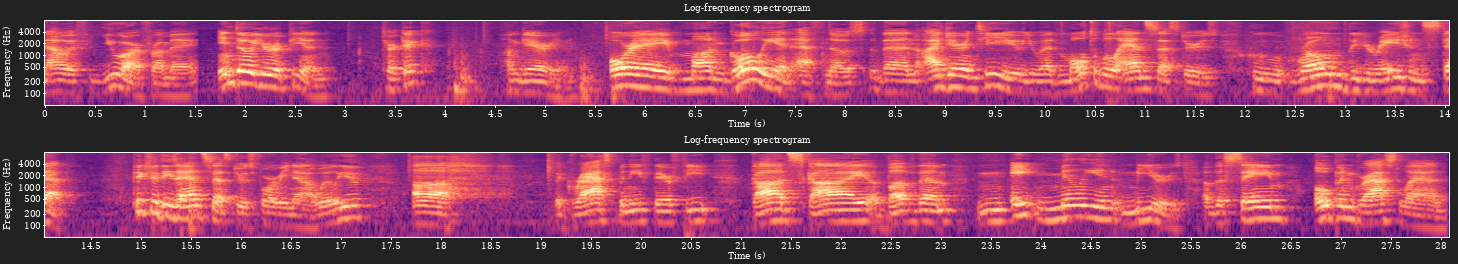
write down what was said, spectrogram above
Now if you are from a Indo-European, Turkic, Hungarian, or a Mongolian ethnos, then I guarantee you you had multiple ancestors who roamed the Eurasian steppe. Picture these ancestors for me now, will you? Uh, the grass beneath their feet, God's sky above them, 8 million meters of the same open grassland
